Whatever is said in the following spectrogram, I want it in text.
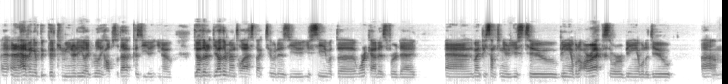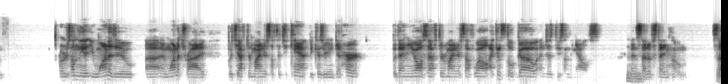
and having a good community like really helps with that because you you know the other the other mental aspect to it is you you see what the workout is for a day and it might be something you're used to being able to RX or being able to do um, or something that you want to do uh, and want to try but you have to remind yourself that you can't because you're going to get hurt but then you also have to remind yourself well I can still go and just do something else mm-hmm. instead of staying home so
